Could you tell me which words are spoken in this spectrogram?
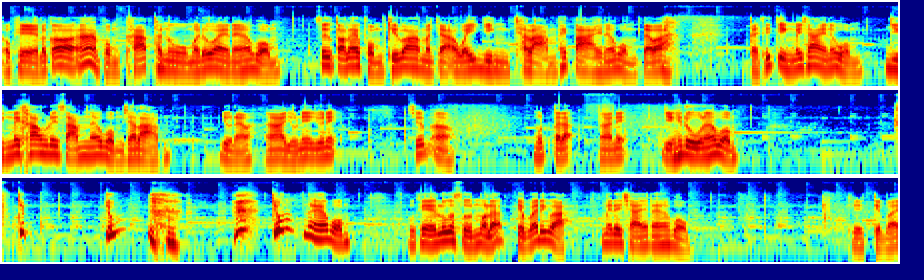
โอเค แล้วก็อ่าผมคราฟธนูมาด้วยนะครับผม ซึ่งตอนแรกผมคิดว่ามันจะเอาไว้ยิงฉลามให้ตายนะครับผม แต่ว่า แต่ที่จริงไม่ใช่นะผม ยิงไม่เข้าด้วยซ้ำนะครับผมฉลาม อยู่ไหนวะ อ่า อยู่นี่ อยู่นี่ชึบอ้าว มุดไปแล้วอ่านี่ยิงให้ดูนะครับผม จุ๊บ จุ๊บ จุ๊บนะครับผม โอเค ลูกกระสุนหมดแล้ว เก็บไว้ดีกว่า ไม่ได้ใช้นะครับผม เคเก็บไว้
